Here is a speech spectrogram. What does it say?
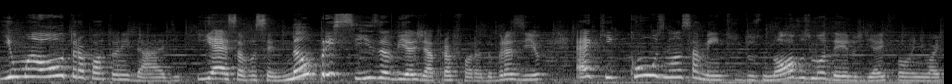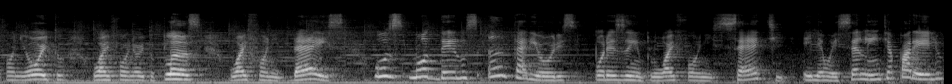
E uma outra oportunidade, e essa você não precisa viajar para fora do Brasil, é que com os lançamentos dos novos modelos de iPhone, o iPhone 8, o iPhone 8 Plus, o iPhone 10, os modelos anteriores, por exemplo, o iPhone 7, ele é um excelente aparelho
